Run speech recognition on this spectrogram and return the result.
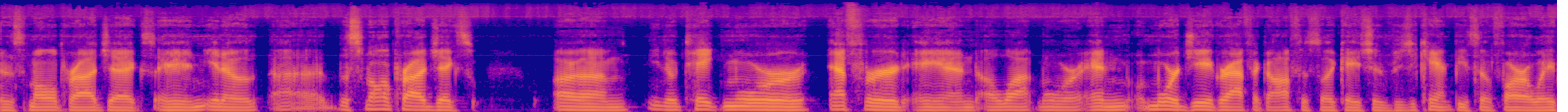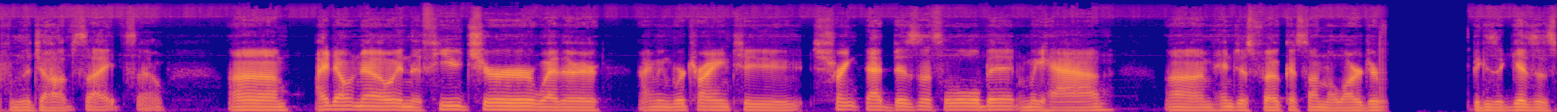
and small projects, and you know, uh, the small projects, um, you know, take more effort and a lot more and more geographic office locations because you can't be so far away from the job site. So, um, I don't know in the future whether I mean we're trying to shrink that business a little bit, and we have, um, and just focus on the larger because it gives us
